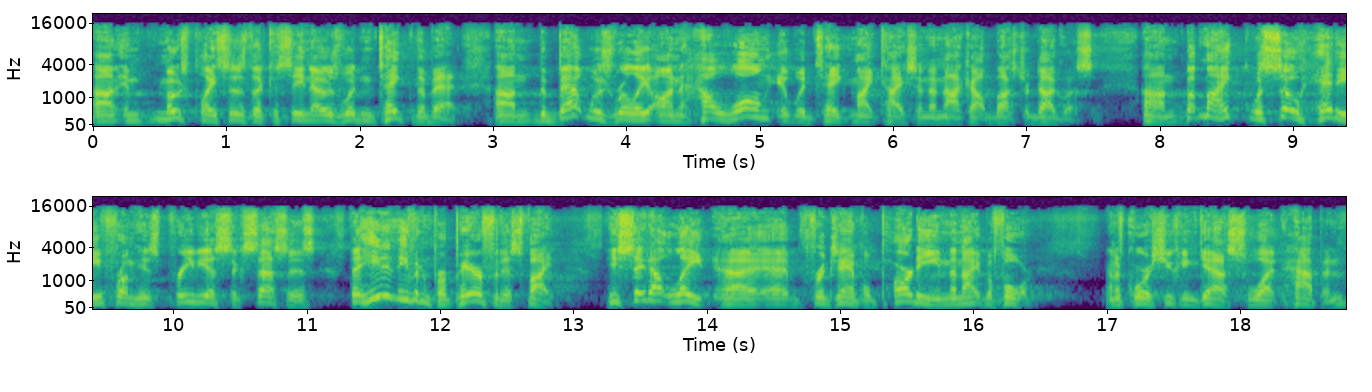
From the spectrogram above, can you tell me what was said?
Uh, in most places, the casinos wouldn't take the bet. Um, the bet was really on how long it would take Mike Tyson to knock out Buster Douglas. Um, but Mike was so heady from his previous successes that he didn't even prepare for this fight. He stayed out late, uh for example, partying the night before. And of course, you can guess what happened.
